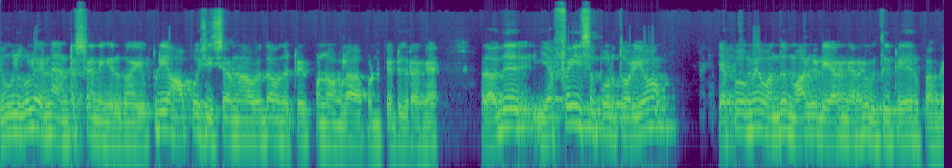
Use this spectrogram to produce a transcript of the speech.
இவங்களுக்குள்ள என்ன அண்டர்ஸ்டாண்டிங் இருக்கும்? எப்படியும் ஆப்போசிஷனாக தான் வந்து ட்ரேட் பண்ணுவாங்களா அப்படின்னு கேட்டுக்கிறாங்க. அதாவது எஃப்ஐஸை பொறுத்தவரையும் எப்பவுமே வந்து மார்க்கெட் இறங்க இறங்க வித்துக்கிட்டே இருப்பாங்க.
